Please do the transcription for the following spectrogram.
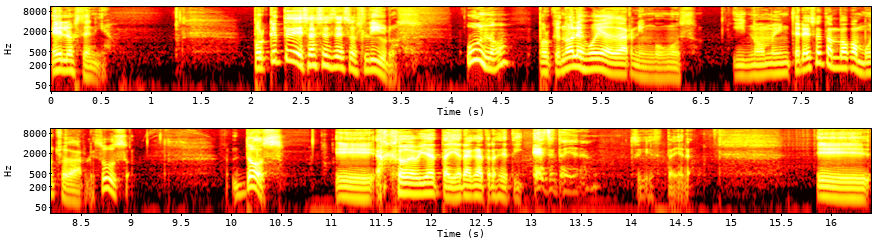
Él los tenía. ¿Por qué te deshaces de esos libros? Uno, porque no les voy a dar ningún uso. Y no me interesa tampoco mucho darles uso. Dos, eh, acabo de ver a Tallarán atrás de ti. Ese Tallarán. Sí, ese Tallarán. Eh,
